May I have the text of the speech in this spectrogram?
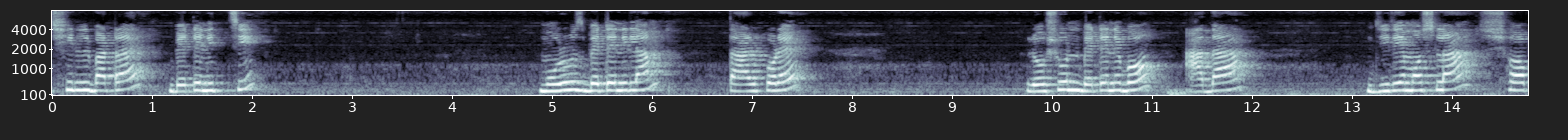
শিলবাটায় বেটে নিচ্ছি। মরুচ বেটে নিলাম। তারপরে রসুন বেটে নেব, আদা, জিরে মশলা সব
